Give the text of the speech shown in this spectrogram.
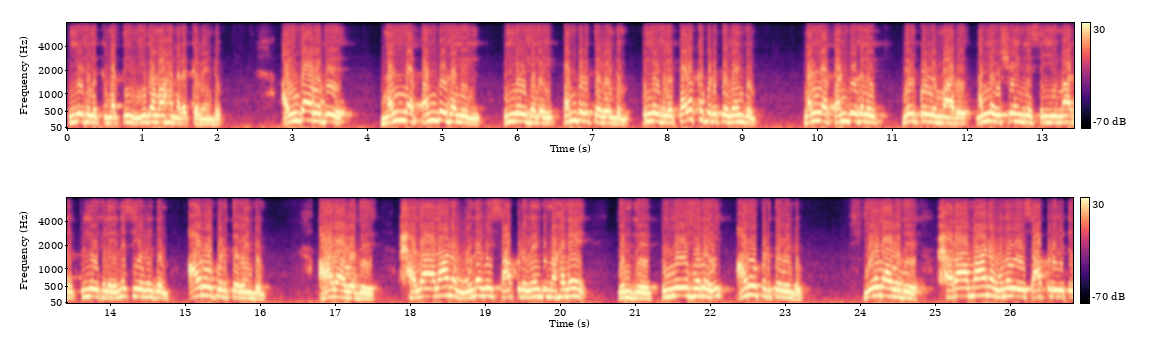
பிள்ளைகளுக்கு மத்தியில் நீதமாக நடக்க வேண்டும். ஐந்தாவது நல்ல பண்புகளில் பிள்ளைகளை பண்படுத்த வேண்டும். பிள்ளைகளை பழக்கப்படுத்த வேண்டும். நல்ல பண்புகளை மேற்கொள்ளுமாறு நல்ல விஷயங்களை செய்யுமாறு பிள்ளைகளை என்ன செய்ய வேண்டும்? ஆர்வப்படுத்த வேண்டும். ஆறாவது ஹலாலான உணவை சாப்பிட வேண்டும் மகனே என்று பிள்ளைகளை ஆர்வப்படுத்த வேண்டும். ஏழாவது ஹராமான உணவை சாப்பிடுவிட்டு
